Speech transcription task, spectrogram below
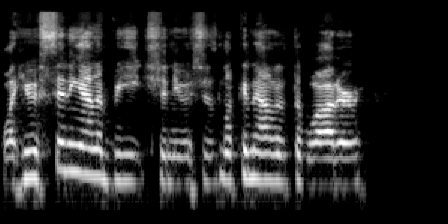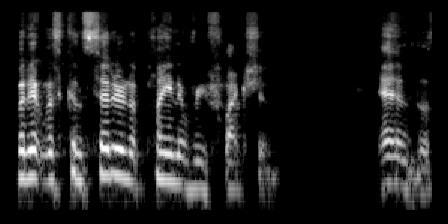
like he was sitting on a beach and he was just looking out at the water but it was considered a plane of reflection. And the,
